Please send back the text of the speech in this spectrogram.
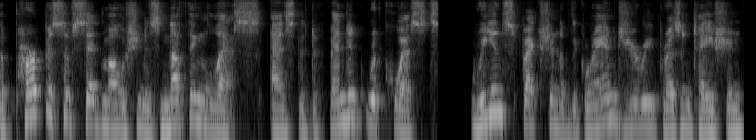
The purpose of said motion is nothing less as the defendant requests reinspection of the grand jury presentation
